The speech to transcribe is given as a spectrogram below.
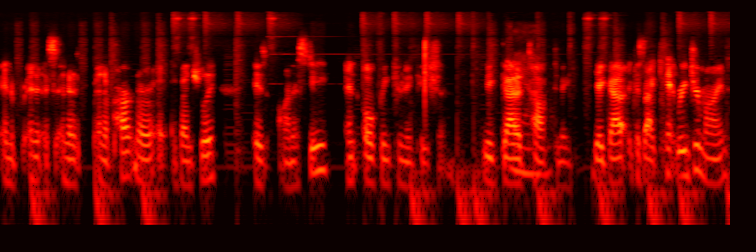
in a, in a, in in a partner eventually is honesty and open communication you got to Yeah. talk to me you gotta because i can't read your mind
